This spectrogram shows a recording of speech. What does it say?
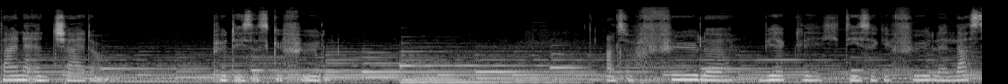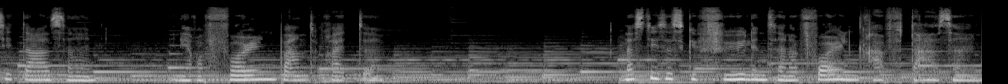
deine Entscheidung für dieses Gefühl. Also fühle wirklich diese Gefühle, lass sie da sein in ihrer vollen Bandbreite Lass dieses Gefühl in seiner vollen Kraft da sein.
